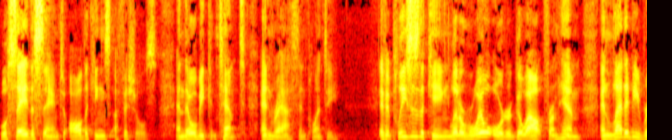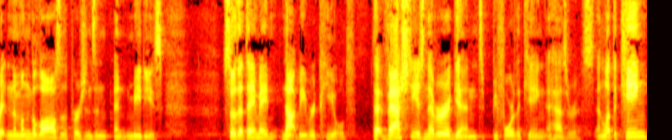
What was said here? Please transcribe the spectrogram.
will say the same to all the king's officials, and there will be contempt and wrath in plenty. If it pleases the king, let a royal order go out from him, and let it be written among the laws of the Persians and, and Medes, so that they may not be repealed, that Vashti is never again before the king Ahasuerus. And let the king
